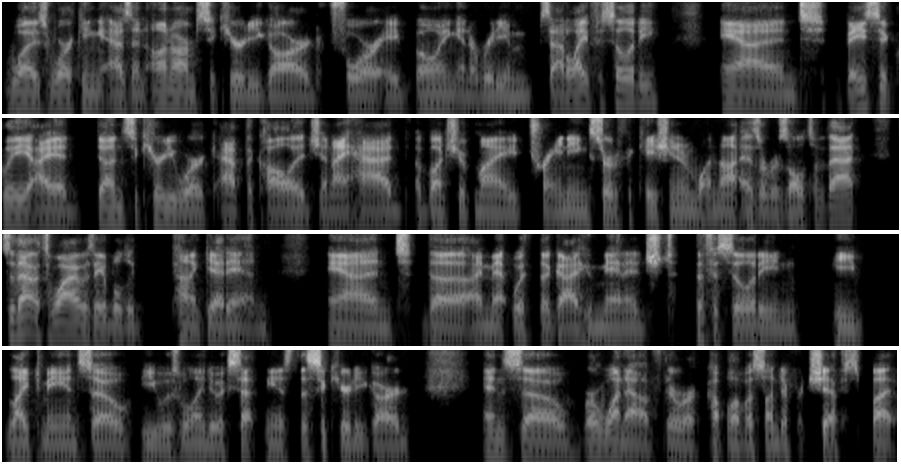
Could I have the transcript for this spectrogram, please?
was working as an unarmed security guard for a Boeing and Iridium satellite facility. And basically, I had done security work at the college and I had a bunch of my training, certification, and whatnot as a result of that. So that's why I was able to kind of get in. And the I met with the guy who managed the facility and he liked me. And so he was willing to accept me as the security guard. And so, or one of, there were a couple of us on different shifts, but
